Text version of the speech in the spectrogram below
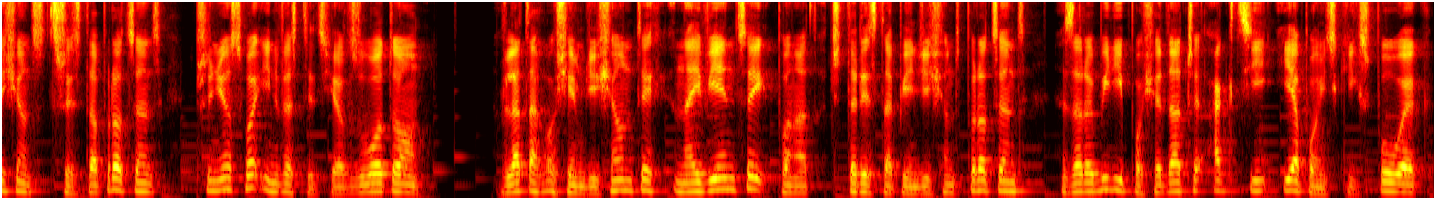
1300% przyniosła inwestycja w złoto. W latach 80. najwięcej, ponad 450%, zarobili posiadacze akcji japońskich spółek.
